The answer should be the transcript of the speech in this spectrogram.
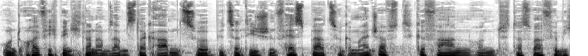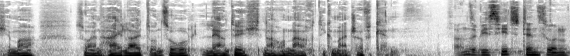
Und häufig bin ich dann am Samstagabend zur byzantinischen Festbar zur Gemeinschaft gefahren und das war für mich immer so ein Highlight und so lernte ich nach und nach die Gemeinschaft kennen. Sagen Sie, wie sieht denn so ein,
